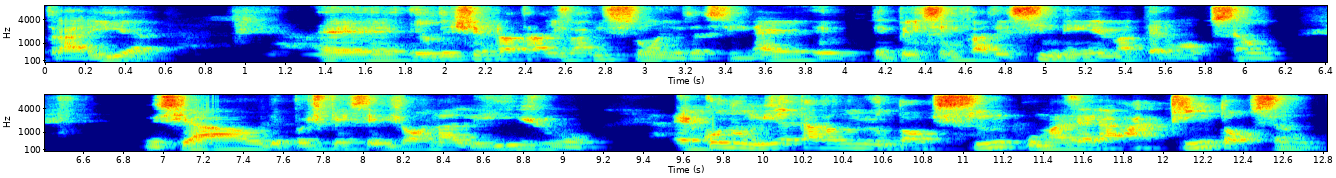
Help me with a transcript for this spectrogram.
traria, é, eu deixei para trás vários sonhos, assim, né? Eu pensei em fazer cinema, que era uma opção inicial, depois pensei em jornalismo, Economia estava no meu top 5, mas era a quinta opção.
